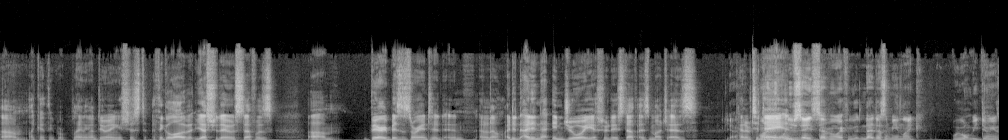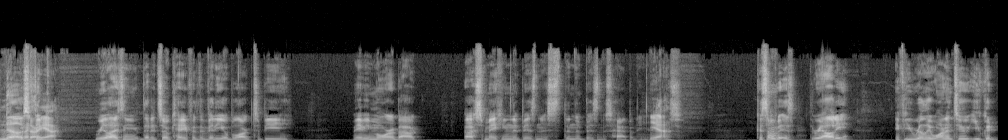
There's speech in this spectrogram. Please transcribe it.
Um, like I think we're planning on doing. It's just I think a lot of it yesterday was stuff was, um, very business oriented, and I don't know. I didn't I didn't enjoy yesterday's stuff as much as yeah Kind of Well, think today when you say stepping away from the that doesn't mean like we won't be doing as much no. but I Sorry, think yeah, realizing that it's okay for the video blog to be maybe more about us making the business than the business happening. Yeah. Because some of it is the reality. If you really wanted to, you could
